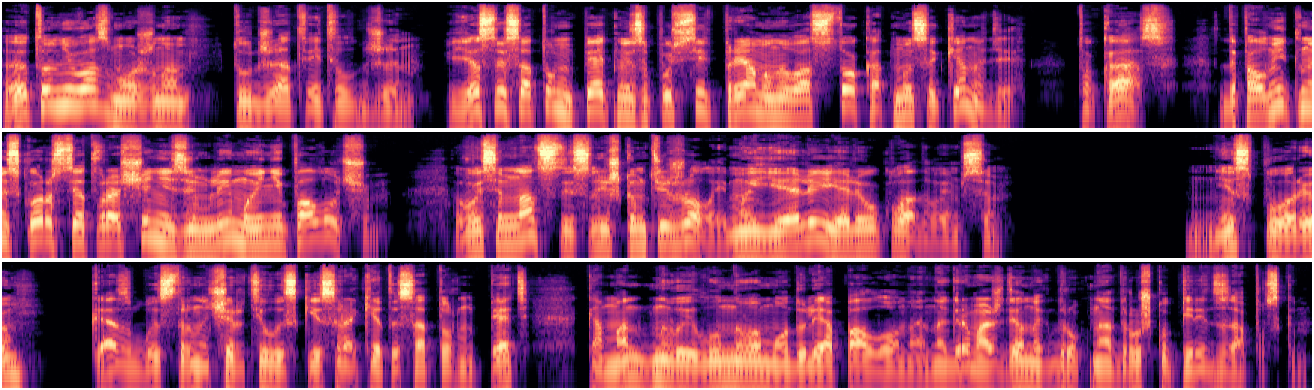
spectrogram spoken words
«Это невозможно», — тут же ответил Джин. «Если Сатурн-5 не запустить прямо на восток от мыса Кеннеди, то КАС, дополнительной скорости от вращения Земли мы не получим. Восемнадцатый слишком тяжелый, мы еле-еле укладываемся». «Не спорю». Каз быстро начертил эскиз ракеты «Сатурн-5», командного и лунного модуля «Аполлона», нагроможденных друг на дружку перед запуском.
